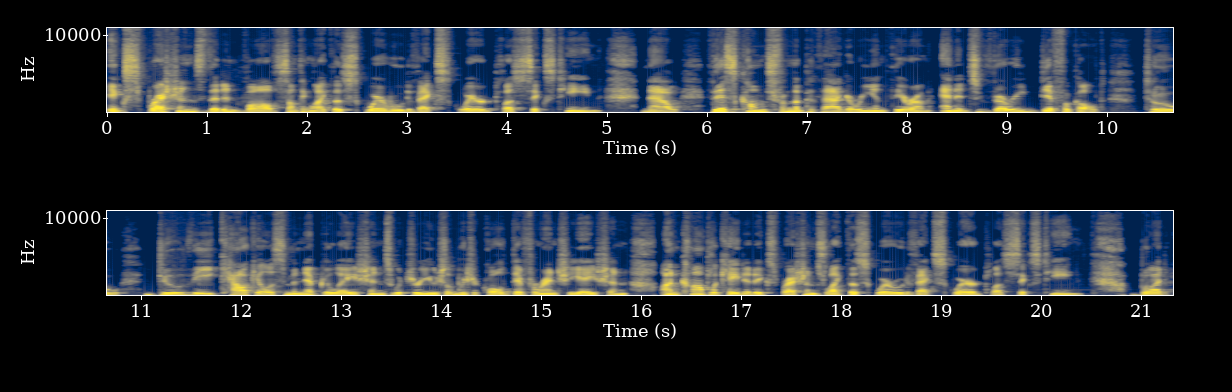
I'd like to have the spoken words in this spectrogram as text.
expressions that involve something like the square root of x squared plus 16. Now, this comes from the Pythagorean theorem, and it's very difficult to do the calculus manipulations, which are usually which are called differentiation, on complicated expressions like the square root of x squared plus 16. But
